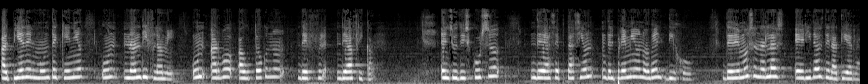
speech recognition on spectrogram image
al pie del monte Kenia un Nandi Flame, un árbol autóctono de, de África. En su discurso de aceptación del premio Nobel dijo, debemos sanar las heridas de la tierra,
